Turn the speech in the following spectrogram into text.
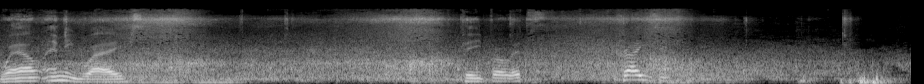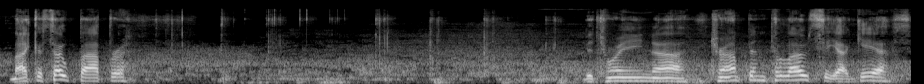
Well, anyways, people, it's crazy like a soap opera between uh, Trump and Pelosi, I guess.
